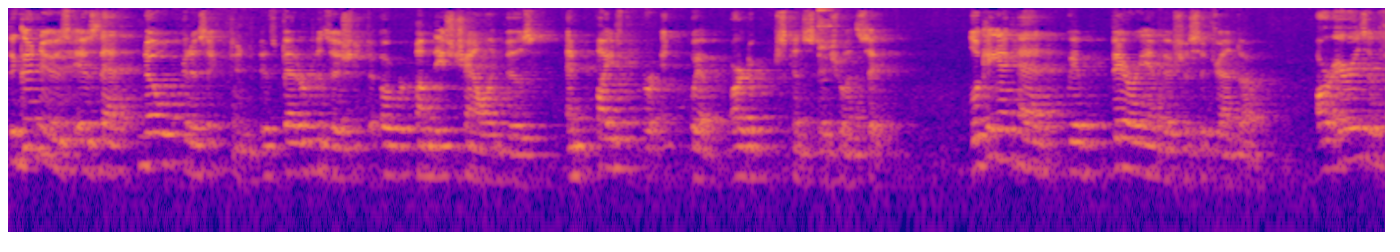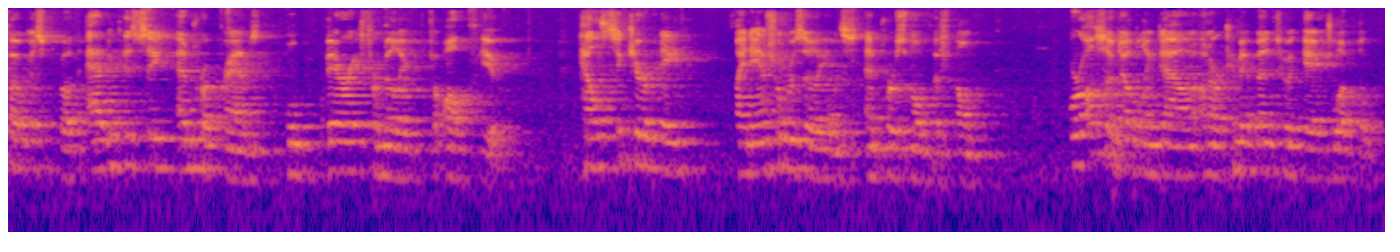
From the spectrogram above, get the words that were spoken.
The good news is that no organization is better positioned to overcome these challenges and fight for equip our diverse constituency. Looking ahead, we have a very ambitious agenda. Our areas of focus for both advocacy and programs will be very familiar to all of you. Health security, financial resilience, and personal fulfillment. We're also doubling down on our commitment to engage locally.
